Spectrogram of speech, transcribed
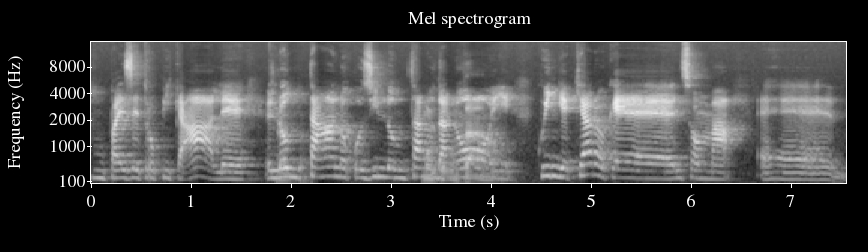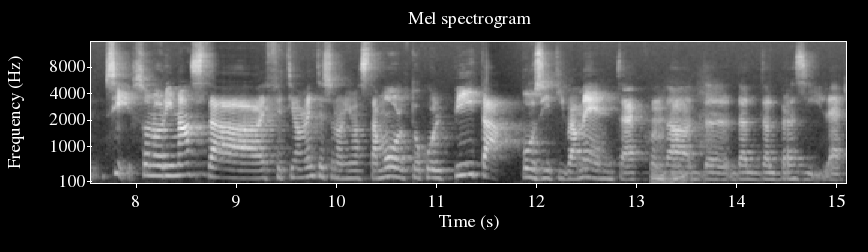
un paese tropicale, Certo. lontano, così lontano Molto da lontano. noi. Quindi è chiaro che, insomma, eh, sì, sono rimasta, effettivamente sono rimasta molto colpita positivamente ecco, Mhm. da- da- dal- dal Brasile.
